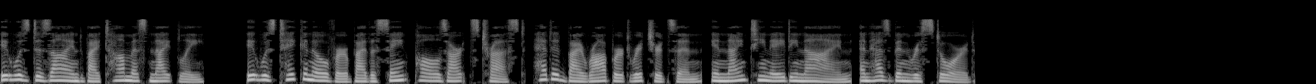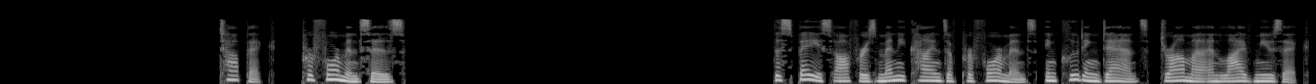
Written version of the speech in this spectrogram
It was designed by Thomas Knightley. It was taken over by the St. Paul's Arts Trust, headed by Robert Richardson, in 1989, and has been restored. Topic. Performances The space offers many kinds of performance, including dance, drama and live music.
